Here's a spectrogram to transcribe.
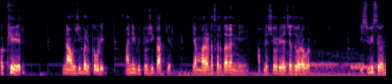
अखेर नावजी बलकवडे आणि विठोजी काकेर या मराठा सरदारांनी आपल्या शौर्याच्या जोरावर इसवी सन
